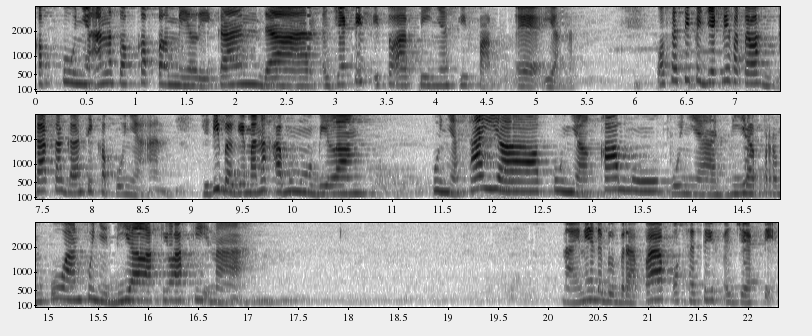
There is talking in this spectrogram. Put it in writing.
kepunyaan atau kepemilikan dan adjective itu artinya sifat. Eh, kan. Possessive adjective adalah kata ganti kepunyaan. Jadi bagaimana kamu mau bilang punya saya, punya kamu, punya dia perempuan, punya dia laki-laki. Nah, Nah, ini ada beberapa possessive adjective.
